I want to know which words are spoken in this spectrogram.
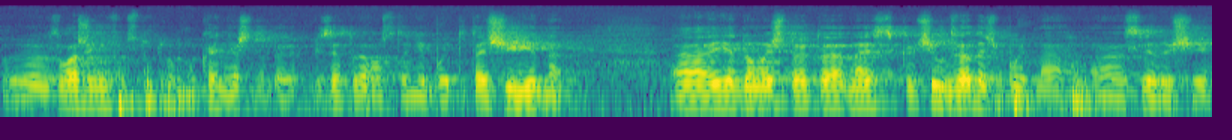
э, заложение инфраструктуры, ну, конечно, да, без этого роста не будет, это очевидно. Э, я думаю, что это одна из ключевых задач будет на э, следующий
